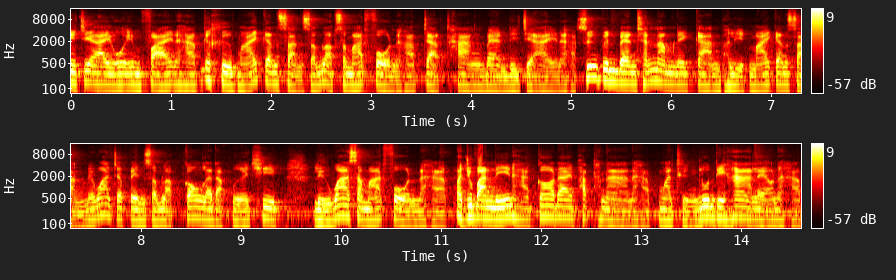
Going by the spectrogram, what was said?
DJI OM5 นะครับก็คือไม้กันสั่นสำหรับสมาร์ทโฟนนะครับจากทางแบรนด์ DJI นะครับซึ่งเป็นแบรนด์ชั้นนำในการผลิตไม้กันสั่น ไม่ว่าจะเป็นสำหรับกล้องระดับมืออาชีพ หรือว่าสมาร์ทโฟนนะครับปัจจุบันนี้นะครับก็ได้พัฒนานะครับมาถึงรุ่นที่ 5 แล้วนะครับ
